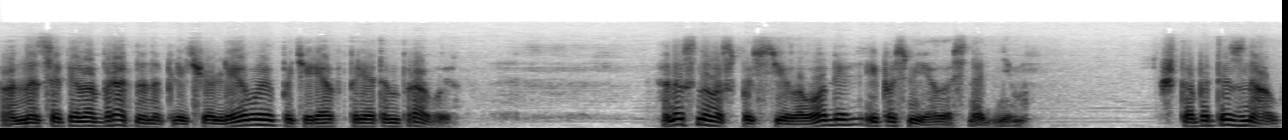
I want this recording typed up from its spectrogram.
он нацепил обратно на плечо левую, потеряв при этом правую. Она снова спустила обе и посмеялась над ним. «Чтобы ты знал,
